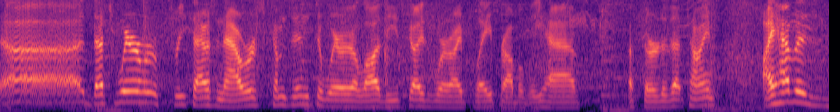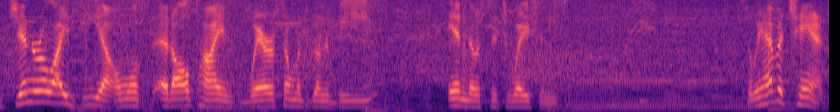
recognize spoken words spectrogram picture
Uh, that's where 3,000 hours comes into where a lot of these guys where I play probably have a third of that time. I have a general idea almost at all times where someone's going to be in those situations. So we have a chance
